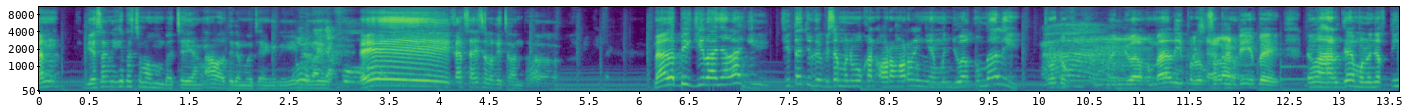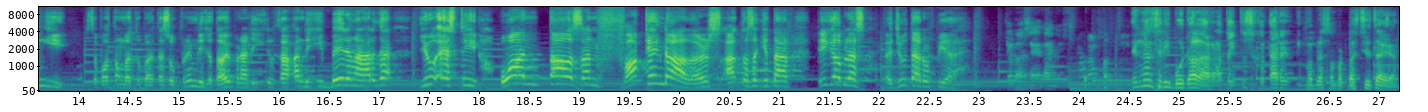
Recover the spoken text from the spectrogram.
Kan biasanya kita cuma membaca yang awal, tidak membaca yang ini. Full. Hei, kan saya sebagai contoh. Nah lebih gilanya lagi, kita juga bisa menemukan orang-orang yang menjual kembali produk, Ah. menjual kembali produk. Supreme di eBay dengan harga yang menunjuk tinggi. Sepotong batu bata Supreme diketahui pernah diiklankan di eBay dengan harga USD 1000 fucking dollars atau sekitar 13 juta rupiah. Coba saya tanya. Dengan 1000 dolar atau itu sekitar 15-14 juta ya.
